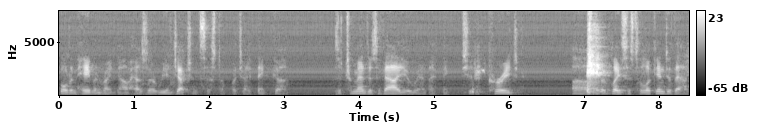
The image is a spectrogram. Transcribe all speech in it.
Golden Haven right now has a reinjection system, which I think uh, is a tremendous value, and I think we should encourage uh, other places to look into that.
